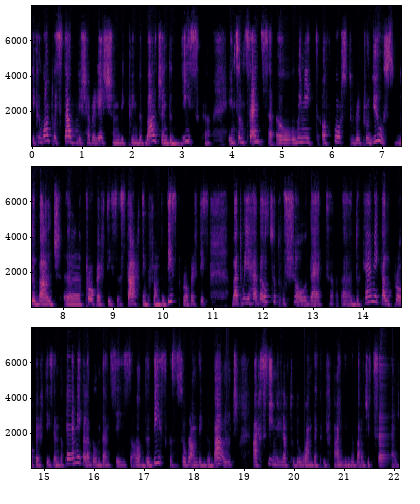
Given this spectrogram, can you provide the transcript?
if we want to establish a relation between the bulge and the disk, in some sense, uh, we need, of course, to reproduce the bulge uh, properties starting from the disk properties, but we have also to show that uh, the chemical properties and the chemical abundances of the disk surrounding the bulge are similar to the one that we find in the bulge itself.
